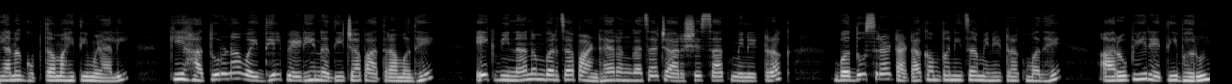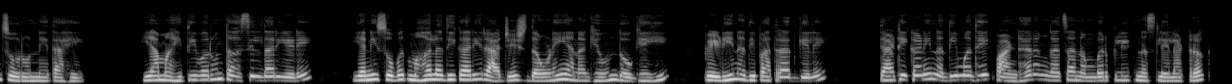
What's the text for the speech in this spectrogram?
यांना गुप्त माहिती मिळाली की हातुर्णा वैधील पेढी नदीच्या पात्रामध्ये एक विना नंबरचा पांढऱ्या रंगाचा चारशे सात मिनी ट्रक बदुसरा टाटा कंपनीचा मिनी ट्रकमध्ये आरोपी रेती भरून चोरून नेत आहे. या माहितीवरून तहसीलदार येडे यांनी सोबत महल अधिकारी राजेश दवणे यांना घेऊन दोघेही पेढी नदीपात्रात गेले. त्या ठिकाणी नदीमध्ये एक पांढऱ्या रंगाचा नंबर प्लेट नसलेला ट्रक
